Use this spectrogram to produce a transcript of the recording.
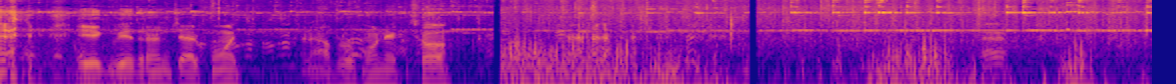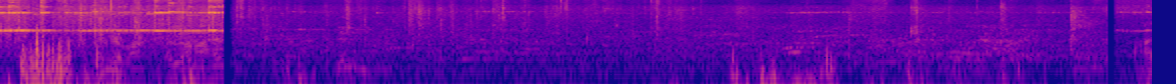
એક, બે, ત્રણ, ચાર, પાંચ. અને આપણો ફોન એક છ આ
